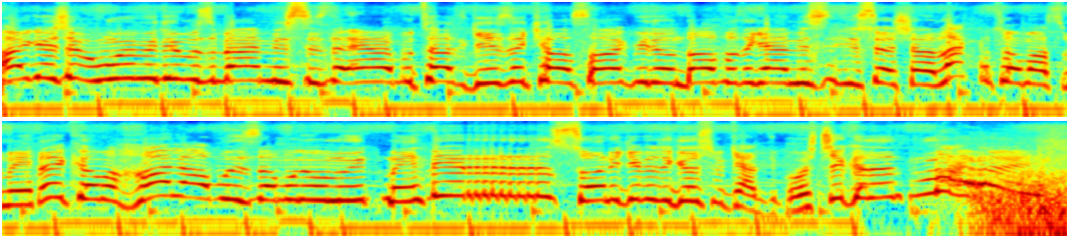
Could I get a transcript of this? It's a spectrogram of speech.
Arkadaşlar umarım videomuzu beğenmişsinizdir. Eğer bu tarz gerizekalı salak videonun daha fazla gelmesini istiyorsanız like butonuna basmayı ve kanalıma hala abone olmayı unutmayın. Bir sonraki videoda görüşmek üzere. Hoşçakalın. Bay bay.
